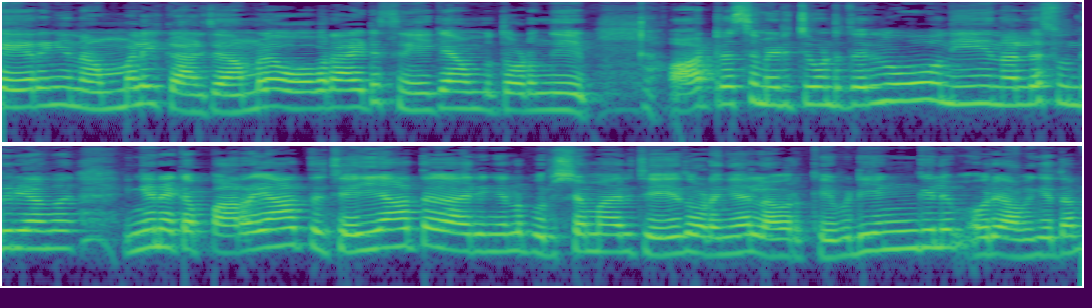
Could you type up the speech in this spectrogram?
കെയറിങ് നമ്മളിൽ കാണിച്ചാൽ നമ്മളെ ഓവറായിട്ട് സ്നേഹിക്കാൻ തുടങ്ങുകയും ആ ഡ്രസ്സ് മേടിച്ചുകൊണ്ട് തരുന്നു ഓ നീ നല്ല സുന്ദരിയാന്ന്. ഇങ്ങനെയൊക്കെ പറയാത്ത ചെയ്യാത്ത കാര്യങ്ങൾ പുരുഷന്മാർ ചെയ്തു തുടങ്ങിയാൽ അവർക്ക് എവിടെയെങ്കിലും ഒരു അവിഹിതം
